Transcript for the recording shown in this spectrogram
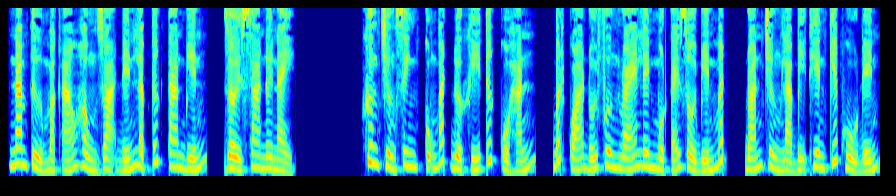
Nam tử mặc áo hồng dọa đến lập tức tan biến, rời xa nơi này. Khương trường sinh cũng bắt được khí tức của hắn, bất quá đối phương lóe lên một cái rồi biến mất, đoán chừng là bị thiên kiếp hù đến.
